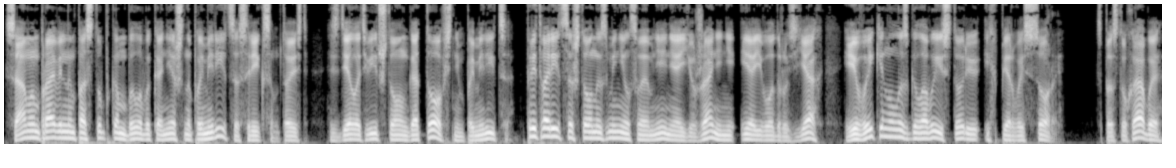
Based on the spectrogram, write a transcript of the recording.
Самым правильным поступком было бы, конечно, помириться с Риксом, то есть сделать вид, что он готов с ним помириться, притвориться, что он изменил свое мнение о южанине и о его друзьях и выкинул из головы историю их первой ссоры. С пастуха бы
